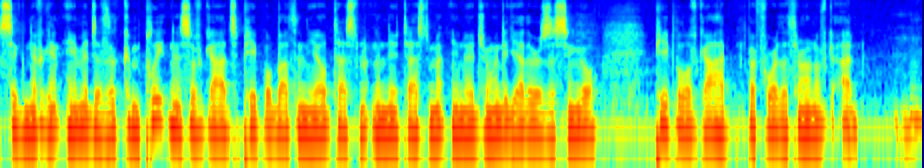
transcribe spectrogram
significant image of the completeness of God's people, both in the Old Testament and the New Testament, you know, joined together as a single people of God before the throne of God. Mm-hmm.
